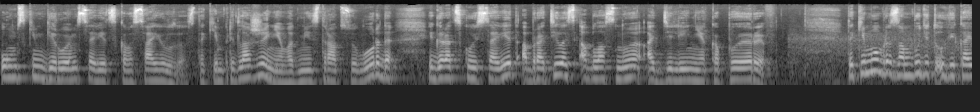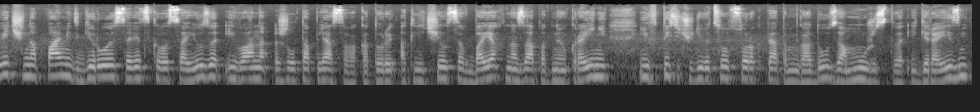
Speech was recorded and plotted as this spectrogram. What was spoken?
омским героям Советского Союза. С таким предложением в администрацию города и городской совет обратилось областное отделение КПРФ. Таким образом, будет увековечена память героя Советского Союза Ивана Желтоплясова, который отличился в боях на Западной Украине и в 1945 году за мужество и героизм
